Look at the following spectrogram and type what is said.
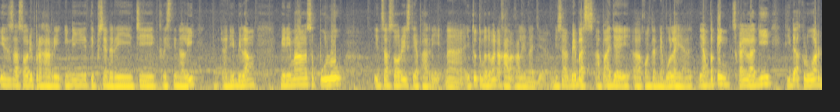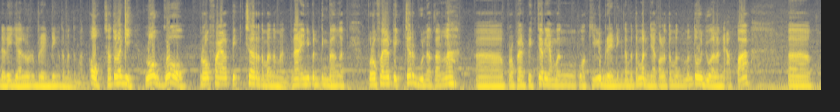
instastory per hari ini tipsnya dari Ci Christina Lee Eh, dia bilang minimal 10 instastory setiap hari. Nah, itu teman-teman akal-akalin aja. Bisa bebas apa aja uh, kontennya boleh ya. Yang penting sekali lagi tidak keluar dari jalur branding teman-teman. Oh, satu lagi, logo, profile picture teman-teman. Nah, ini penting banget. Profile picture gunakanlah uh, profile picture yang mewakili branding teman-teman ya. Kalau teman-teman tuh jualannya apa, uh,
